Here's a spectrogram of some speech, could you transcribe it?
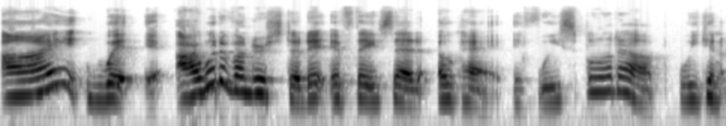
I would I would have understood it if they said, "Okay, if we split up, we can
